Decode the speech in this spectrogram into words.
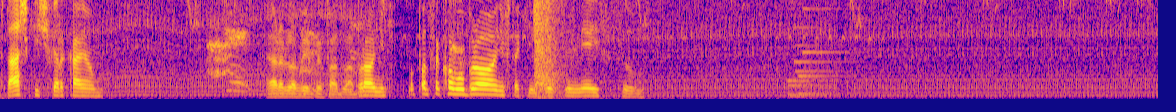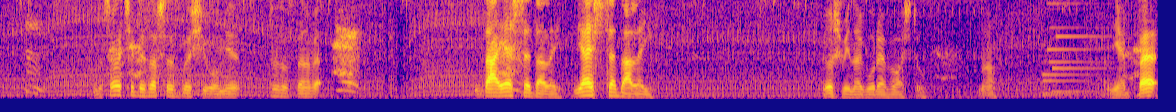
Ptaszki świerkają. Erlowi wypadła broń. No po co komu broń w takim pięknym miejscu? Dlaczego ciebie zawsze znosiło mnie? To zastanawia. Da, jeszcze dalej. Jeszcze dalej. Już mi na górę wyłaź tu. No. Nie, be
